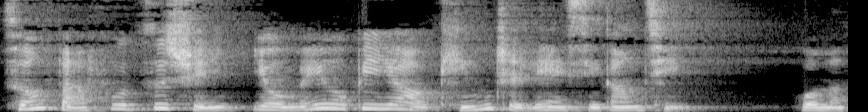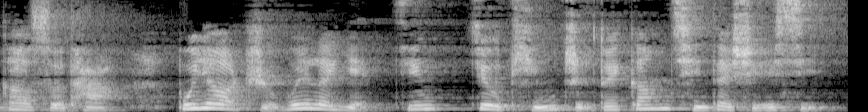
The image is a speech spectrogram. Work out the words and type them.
曾反复咨询有没有必要停止练习钢琴。我们告诉他，不要只为了眼睛就停止对钢琴的学习，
